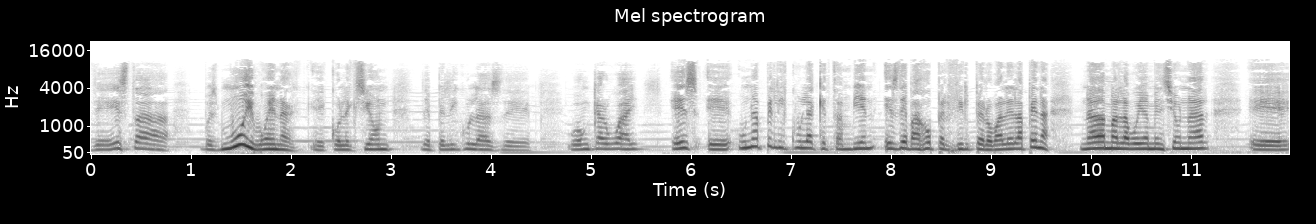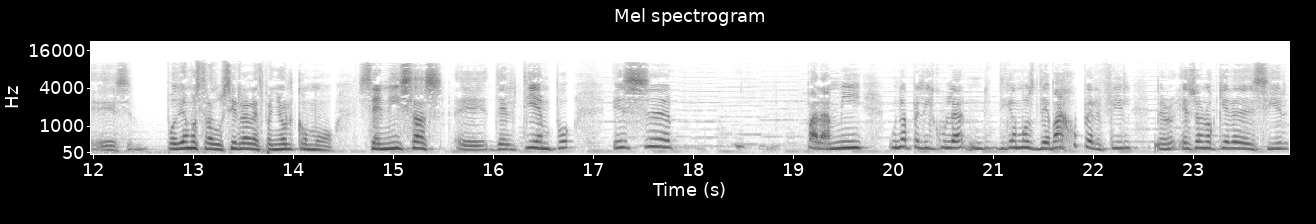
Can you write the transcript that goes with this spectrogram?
de esta, pues muy buena eh, colección de películas de Wong Kar Wai es eh, una película que también es de bajo perfil, pero vale la pena. Nada más la voy a mencionar. eh, podríamos traducirla al español como cenizas eh, del tiempo. Es eh, para mí una película, digamos, de bajo perfil, pero eso no quiere decir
